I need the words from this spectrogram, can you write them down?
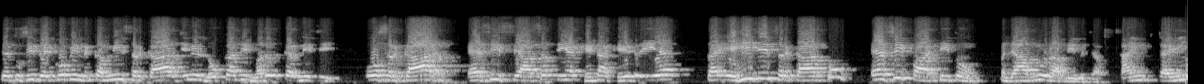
ਤੇ ਤੁਸੀਂ ਦੇਖੋ ਵੀ ਨਿਕੰਮੀ ਸਰਕਾਰ ਜਿਹਨੇ ਲੋਕਾਂ ਦੀ ਮਦਦ ਕਰਨੀ ਸੀ ਉਹ ਸਰਕਾਰ ਐਸੀ ਸਿਆਸਤ ਦੀਆਂ ਖੇਡਾਂ ਖੇਡ ਰਹੀ ਹੈ ਤਾਂ ਇਹੀ ਜੀ ਸਰਕਾਰ ਤੋਂ ਐਸੀ ਪਾਰਟੀ ਤੋਂ ਪੰਜਾਬ ਨੂੰ ਰੱਬ ਹੀ ਬਚਾਓ ਟਾਈਮ ਟਾਈਮ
